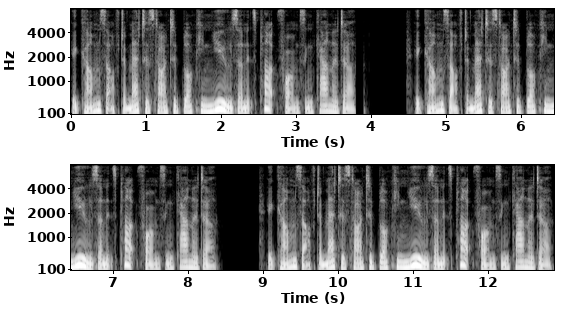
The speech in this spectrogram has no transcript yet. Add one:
It comes after Meta started blocking news on its platforms in Canada. It comes after Meta started blocking news on its platforms in Canada. It comes after Meta started blocking news on its platforms in Canada.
